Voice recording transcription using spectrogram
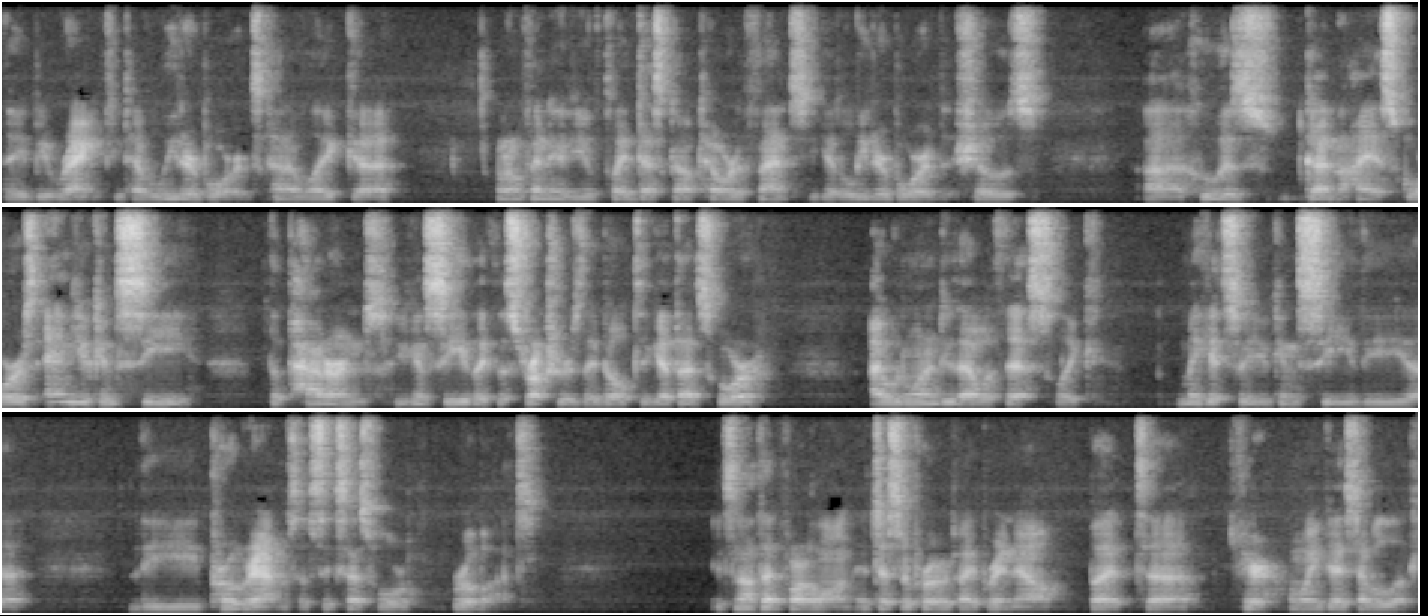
they'd be ranked. You'd have leaderboards, kind of like uh, I don't know if any of you have played Desktop Tower Defense. You get a leaderboard that shows uh, who has gotten the highest scores, and you can see the patterns. You can see like the structures they built to get that score. I would want to do that with this, like make it so you can see the uh, the programs of successful robots. It's not that far along. It's just a prototype right now. But uh, here, I want you guys to have a look.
